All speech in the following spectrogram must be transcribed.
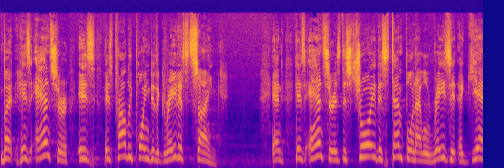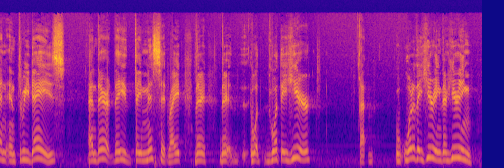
But his answer is, is probably pointing to the greatest sign. And his answer is destroy this temple and I will raise it again in three days. And they, they miss it, right? They're, they're, what, what they hear, uh, what are they hearing? They're hearing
